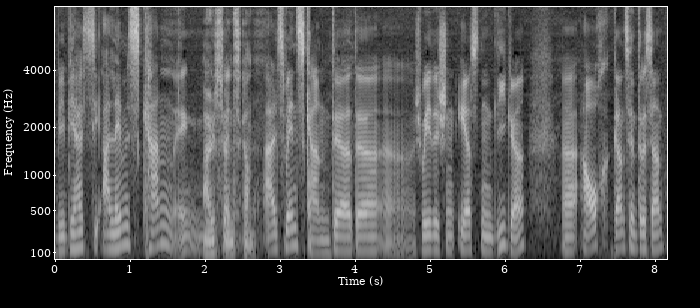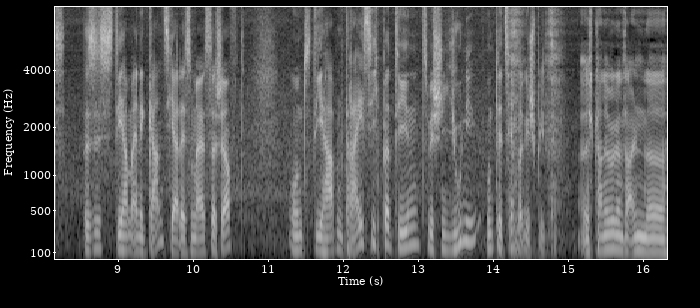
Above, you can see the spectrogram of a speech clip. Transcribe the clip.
wie, wie heißt sie, Alemskan? Allsvenskan. Allsvenskan, der, der äh, schwedischen ersten Liga. Äh, auch ganz interessant, das ist, die haben eine Ganzjahresmeisterschaft und die haben 30 Partien zwischen Juni und Dezember gespielt. Ich kann übrigens allen, äh,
